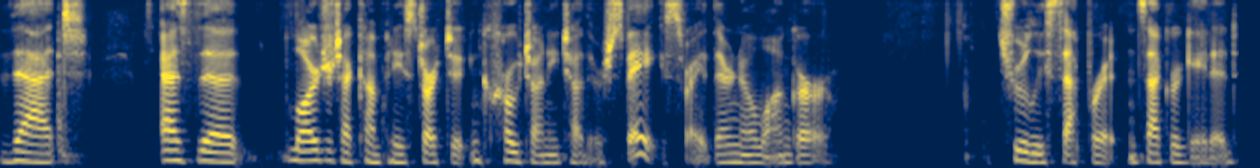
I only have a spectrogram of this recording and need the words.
that as the larger tech companies start to encroach on each other's space, right? They're no longer truly separate and segregated.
